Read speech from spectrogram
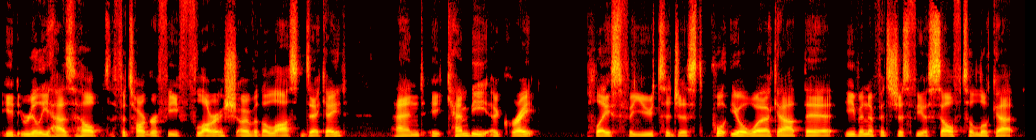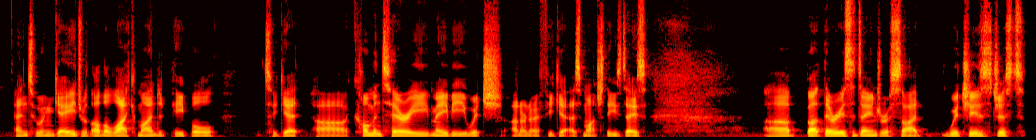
It really has helped photography flourish over the last decade and it can be a great place for you to just put your work out there even if it's just for yourself to look at and to engage with other like-minded people to get uh, commentary, maybe, which I don't know if you get as much these days. Uh, but there is a dangerous side, which is just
